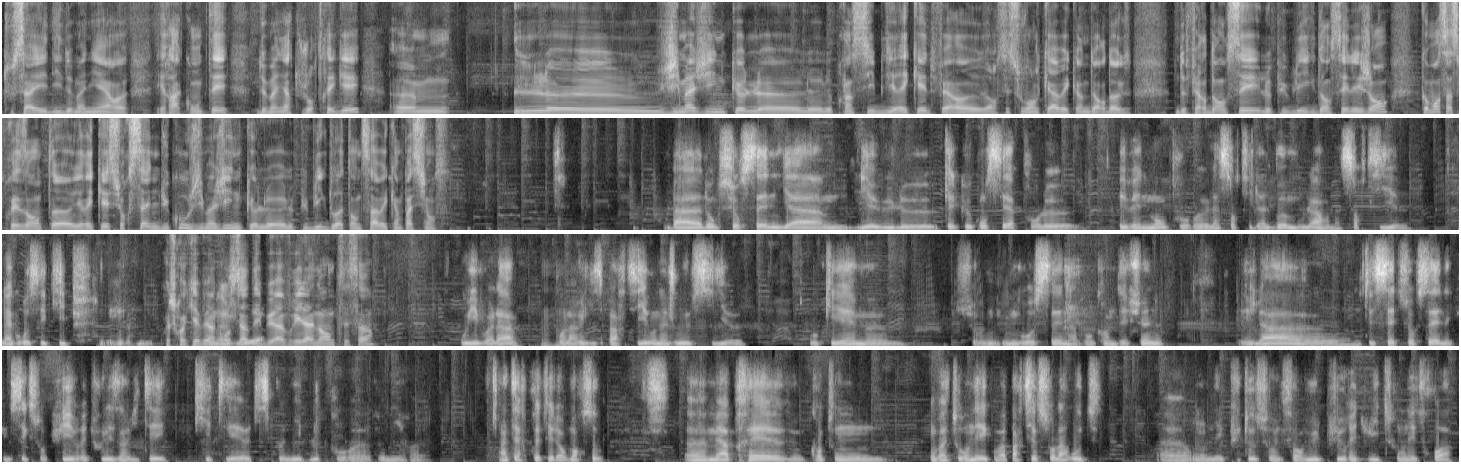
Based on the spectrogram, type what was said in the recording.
tout ça est dit de manière, euh, est raconté de manière toujours très gaie. Le... J'imagine que le, le- le principe d'Ireke de faire, euh, alors c'est souvent le cas avec Underdogs, de faire danser le public, danser les gens. Comment ça se présente euh, Ireke sur scène du coup? J'imagine que le, le public doit attendre ça avec impatience. Bah, donc sur scène, il y a, il y a eu le, quelques concerts pour le événement pour euh, la sortie de l'album où là on a sorti euh, la grosse équipe. Et, Je crois qu'il y avait un concert début avril à Nantes, c'est ça? Oui, voilà. Mhm. Pour la release party, on a joué aussi euh, au KM euh, sur une, une grosse scène avant Groundation. Et là, euh, on était sept sur scène avec une section cuivre et tous les invités qui étaient euh, disponibles pour venir interpréter leurs morceaux. Euh, mais après, euh, quand on, on va tourner, qu'on va partir sur la route, euh, on est plutôt sur une formule plus réduite où on est trois,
